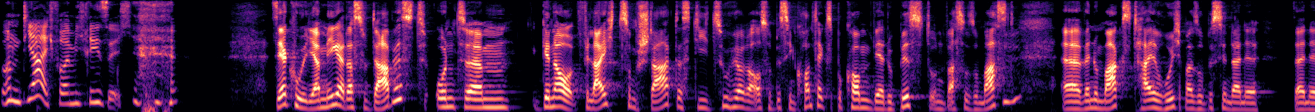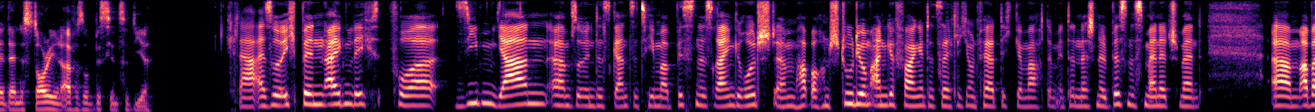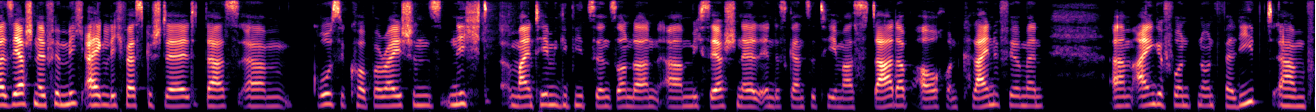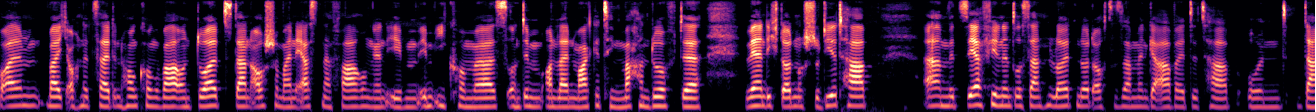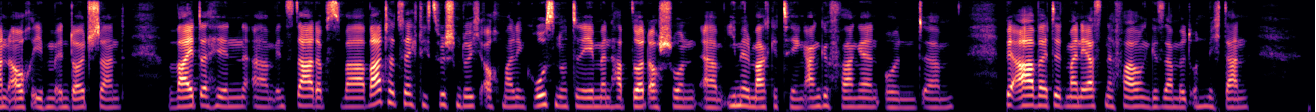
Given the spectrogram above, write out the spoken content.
Und ja, ich freue mich riesig. Sehr cool. Ja, mega, dass du da bist. Und ähm, genau, vielleicht zum Start, dass die Zuhörer auch so ein bisschen Kontext bekommen, wer du bist und was du so machst. Mhm. Äh, wenn du magst, teil ruhig mal so ein bisschen deine, deine, deine Story und einfach so ein bisschen zu dir. Klar, also ich bin eigentlich vor sieben Jahren ähm, so in das ganze Thema Business reingerutscht, ähm, habe auch ein Studium angefangen tatsächlich und fertig gemacht im International Business Management, ähm, aber sehr schnell für mich eigentlich festgestellt, dass ähm, große Corporations nicht mein Themengebiet sind, sondern äh, mich sehr schnell in das ganze Thema Startup auch und kleine Firmen ähm, eingefunden und verliebt. Ähm, vor allem, weil ich auch eine Zeit in Hongkong war und dort dann auch schon meine ersten Erfahrungen eben im E-Commerce und im Online-Marketing machen durfte, während ich dort noch studiert habe äh, mit sehr vielen interessanten Leuten dort auch zusammengearbeitet habe und dann auch eben in Deutschland weiterhin ähm, in Startups war, war tatsächlich zwischendurch auch mal in großen Unternehmen, habe dort auch schon ähm, E-Mail-Marketing angefangen und ähm, bearbeitet, meine ersten Erfahrungen gesammelt und mich dann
